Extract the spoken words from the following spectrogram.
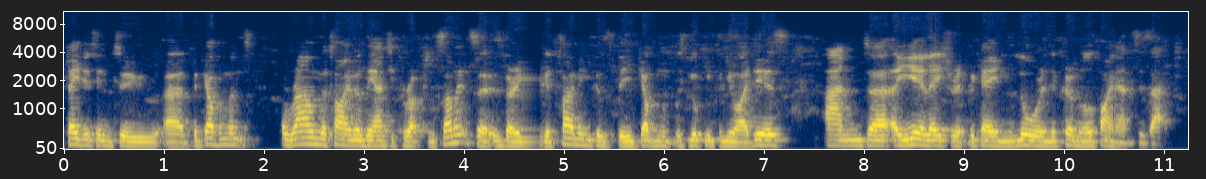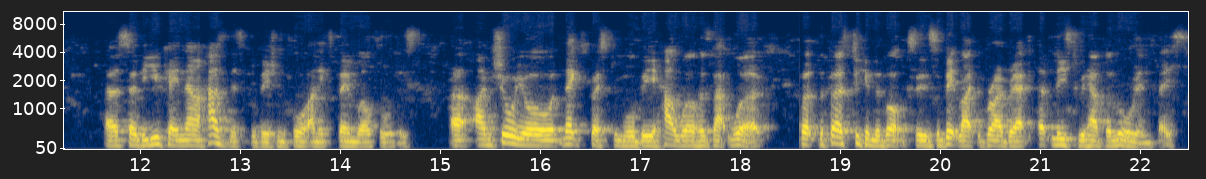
played it into uh, the government around the time of the anti-corruption summit. So it was very good timing because the government was looking for new ideas. And uh, a year later, it became law in the Criminal Finances Act. Uh, so the UK now has this provision for unexplained wealth orders. Uh, I'm sure your next question will be how well has that worked? But the first tick in the box is a bit like the Bribery Act. At least we have the law in place.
